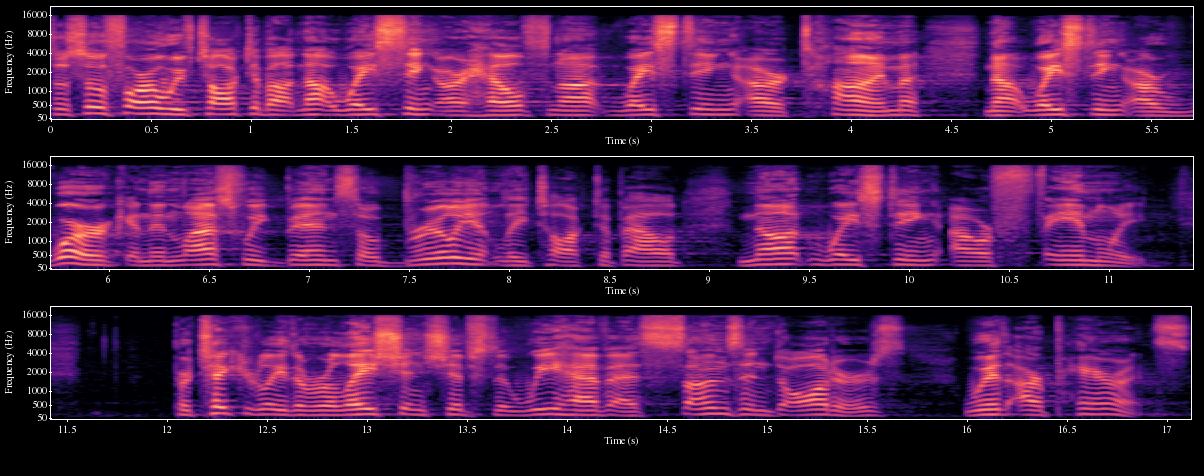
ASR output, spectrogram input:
So, so far we've talked about not wasting our health, not wasting our time, not wasting our work. And then last week, Ben so brilliantly talked about not wasting our family, particularly the relationships that we have as sons and daughters with our parents.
